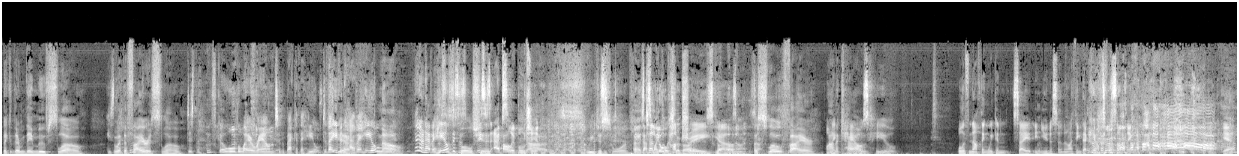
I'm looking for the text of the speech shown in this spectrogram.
Like they're, they move slow. Is what the the, hoof- fire is slow. Does the hoof go all the way around to the back of the heel? Do they even Yeah. have a heel? No. They don't have a This heel. is This, bullshit. is this is absolute Oh, bullshit. we just swore. Uh, that's tell my your culture, country, guys. Come yeah. on. A slow fire On on, a a, cow's, cow's heel. Well, if nothing, we can say it in unison, and I think that counts for something. yeah?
